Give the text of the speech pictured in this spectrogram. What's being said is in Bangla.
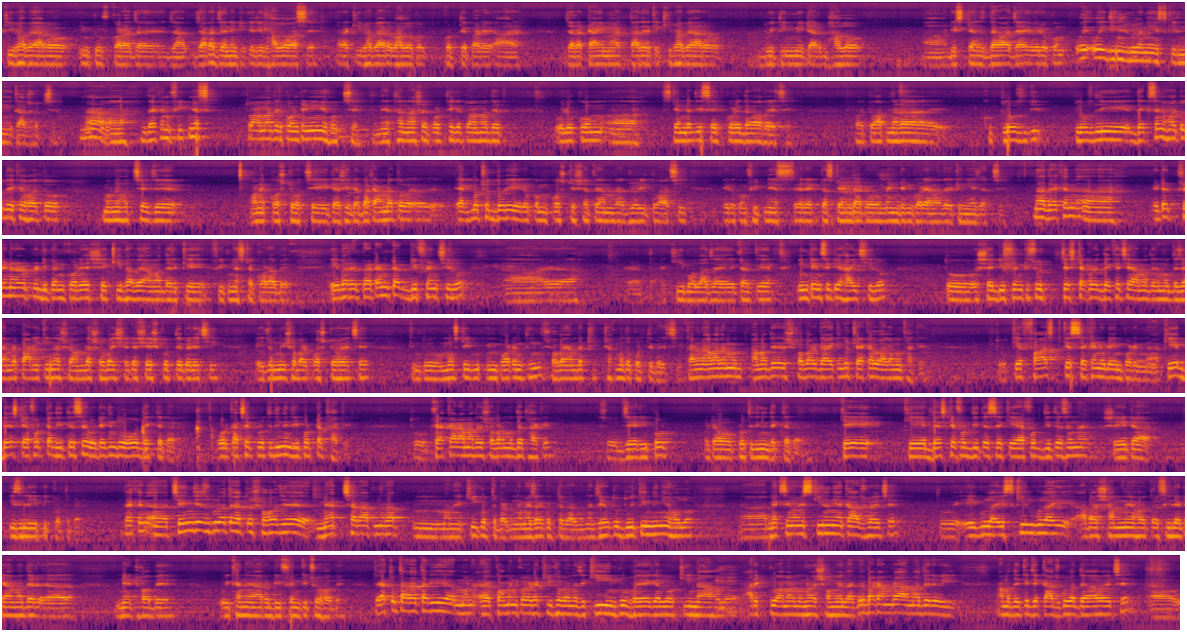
কীভাবে আরও ইমপ্রুভ করা যায়? যারা জেনেটিক্যালি ভালো আছে, তারা কীভাবে আরও ভালো করতে পারে? আর যারা টাইমার তাদেরকে কীভাবে আরও দুই তিন মিটার ভালো ডিস্টেন্স দেওয়া যায়? ওই রকম ওই ওই জিনিসগুলো নিয়ে স্কিল নিয়ে কাজ হচ্ছে। না দেখেন ফিটনেস তো আমাদের কন্টিনিউ হচ্ছে। নেথান আসার পর থেকে তো আমাদের ওইরকম স্ট্যান্ডার্ডই সেট করে দেওয়া হয়েছে। হয়তো আপনারা খুব ক্লোজলি ক্লোজলি দেখছেন, হয়তো দেখে হয়তো মনে হচ্ছে যে অনেক কষ্ট হচ্ছে এটা, সেটা। বাট আমরা তো এক বছর ধরে এরকম কষ্টের সাথে আমরা জড়িত আছি, এরকম ফিটনেসের একটা স্ট্যান্ডার্ডও মেনটেন করে আমাদেরকে নিয়ে যাচ্ছে। না, দেখেন এটা ট্রেনারের উপরে ডিপেন্ড করে সে কীভাবে আমাদেরকে ফিটনেসটা করাবে। এবারের প্যাটার্নটা ডিফারেন্ট ছিল। আর কি বলা যায়, এটাকে ইন্টেন্সিটি হাই ছিল। তো সে ডিফারেন্ট কিছু চেষ্টা করে দেখেছে আমাদের মধ্যে যে আমরা পারি কিনা, সো আমরা সবাই সেটা শেষ করতে পেরেছি। এই জন্যই সবার কষ্ট হয়েছে। কিন্তু মোস্ট ইম্পর্ট্যান্ট থিং সবাই আমরা ঠিকঠাক মতো করতে পেরেছি। কারণ আমাদের আমাদের সবার গায়ে কিন্তু ট্র্যাকার লাগানো থাকে। তো কে ফার্স্ট কে সেকেন্ড ওটা ইম্পর্টেন্ট না। কে বেস্ট এফোর্টটা দিতেছে ওটা কিন্তু ও দেখতে পারে। ওর কাছে প্রতিদিনের রিপোর্টটা থাকে। তো ট্র্যাকার আমাদের সবার মধ্যে থাকে। সো যে রিপোর্ট ওটা ও প্রতিদিনই দেখতে পারে। কে কে বেস্ট এফোর্ট দিতেছে, কে এফোর্ট দিতেছে না সে এটা ইজিলি পিক করতে পারে। দেখেন চেঞ্জেসগুলো তো এত সহজে ম্যাচ ছাড়া আপনারা মানে কি করতে পারবেন না মেজার করতে পারবেন না। যেহেতু দুই, তিন দিনই হলো ম্যাক্সিমাম স্কিল নিয়ে কাজ হয়েছে, তো এইগুলা স্কিলগুলাই আবার সামনে হয়তো সিলেটে আমাদের নেট হবে, ওইখানে আরও ডিফারেন্ট কিছু হবে। তো এত তাড়াতাড়ি কমেন্ট করাটা ঠিক হবে না যে কি ইমপ্রুভ হয়ে গেল, কি না হলো। আরেকটু আমার মনে হয় সময় লাগবে। বাট আমরা আমাদের ওই, আমাদেরকে যে কাজগুলো দেওয়া হয়েছে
